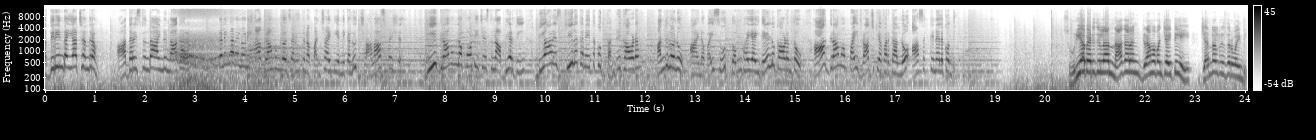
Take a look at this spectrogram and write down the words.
అదిరిందయ్యా చంద్రం. ఆదరిస్తుందా ఆయన నాగారం? తెలంగాణలోని ఆ గ్రామంలో జరుగుతున్న పంచాయతీ ఎన్నికలు చాలా స్పెషల్. ఈ గ్రామంలో పోటీ చేస్తున్న అభ్యర్థి బీఆర్ఎస్ కీలక నేతకు తండ్రి కావడం అందులోనూ ఆయన వయసు తొంభై ఐదేళ్ళు కావడంతో ఆ గ్రామంపై రాజకీయ వర్గాల్లో ఆసక్తి నెలకొంది. సూర్యాపేట జిల్లా నాగారం గ్రామ పంచాయతీ జనరల్ రిజర్వ్ అయింది.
